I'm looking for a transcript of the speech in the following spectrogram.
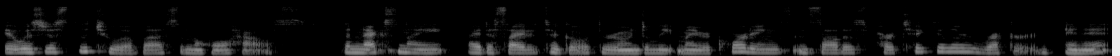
It was just the two of us in the whole house. The next night, I decided to go through and delete my recordings and saw this particular record. In it,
